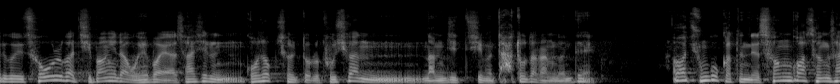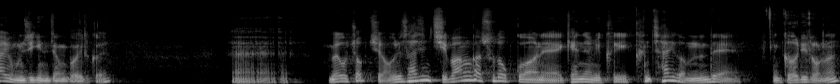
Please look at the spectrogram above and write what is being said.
그리고 이 서울과 지방이라고 해봐야 사실은 고속철도로 두 시간 남짓이면 다 도달하는 건데 아마 중국 같은데 성과 성 사이 움직이는 정도일 거예요. 에, 매우 좁죠. 그래서 사실 지방과 수도권의 개념이 크게 큰 차이가 없는데 거리로는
